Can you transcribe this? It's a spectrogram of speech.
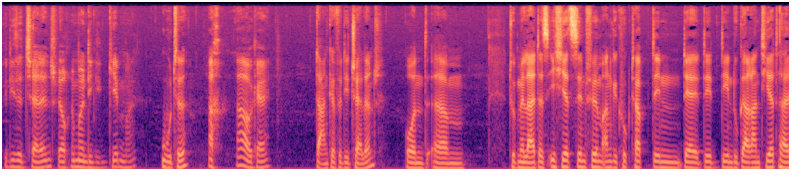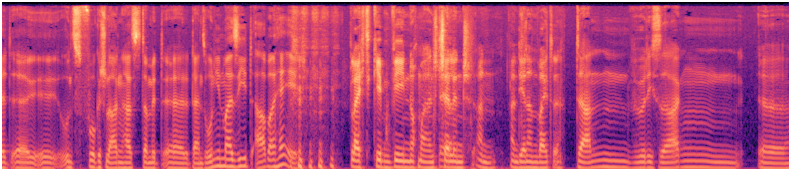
Für diese Challenge, wer auch immer die gegeben hat. Ute, Ach, ah, okay. danke für die Challenge. Und ähm, tut mir leid, dass ich jetzt den Film angeguckt habe, den, der, den, den du garantiert halt äh, uns vorgeschlagen hast, damit äh, dein Sohn ihn mal sieht. Aber hey, Vielleicht geben wir ihn nochmal als Ja. Challenge an, an die anderen weiter. dann würde ich sagen, äh,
